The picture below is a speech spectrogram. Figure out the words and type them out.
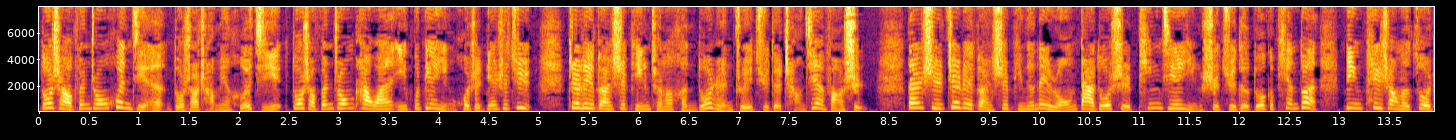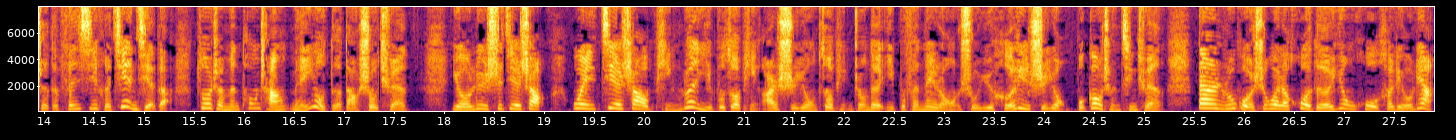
多少分钟混剪，多少场面合集，多少分钟看完一部电影或者电视剧，这类短视频成了很多人追剧的常见方式。但是，这类短视频的内容大多是拼接影视剧的多个片段，并配上了作者的分析和见解的，作者们通常没有得到授权。有律师介绍，为介绍、评论一部作品而使用作品中的一部分内容，属于合理使用，不构成侵权。但如果是为了获得用户和流量，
